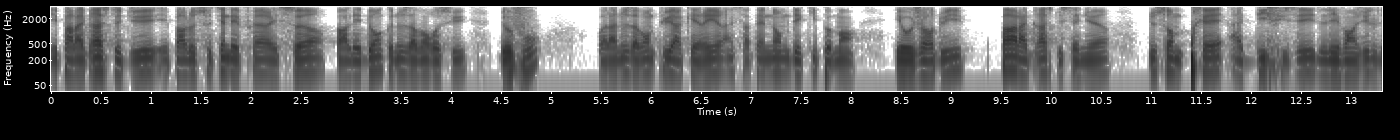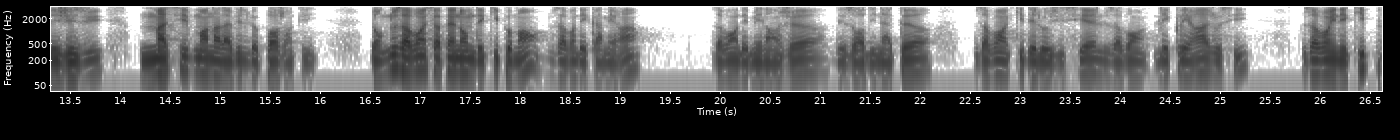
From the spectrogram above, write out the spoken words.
Et par la grâce de Dieu et par le soutien des frères et sœurs, par les dons que nous avons reçus de vous, voilà, nous avons pu acquérir un certain nombre d'équipements. Et aujourd'hui, par la grâce du Seigneur, nous sommes prêts à diffuser l'évangile de Jésus massivement dans la ville de Port-Gentil. Donc nous avons un certain nombre d'équipements. Nous avons des caméras, nous avons des mélangeurs, des ordinateurs, nous avons acquis des logiciels, nous avons l'éclairage aussi. Nous avons une équipe,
